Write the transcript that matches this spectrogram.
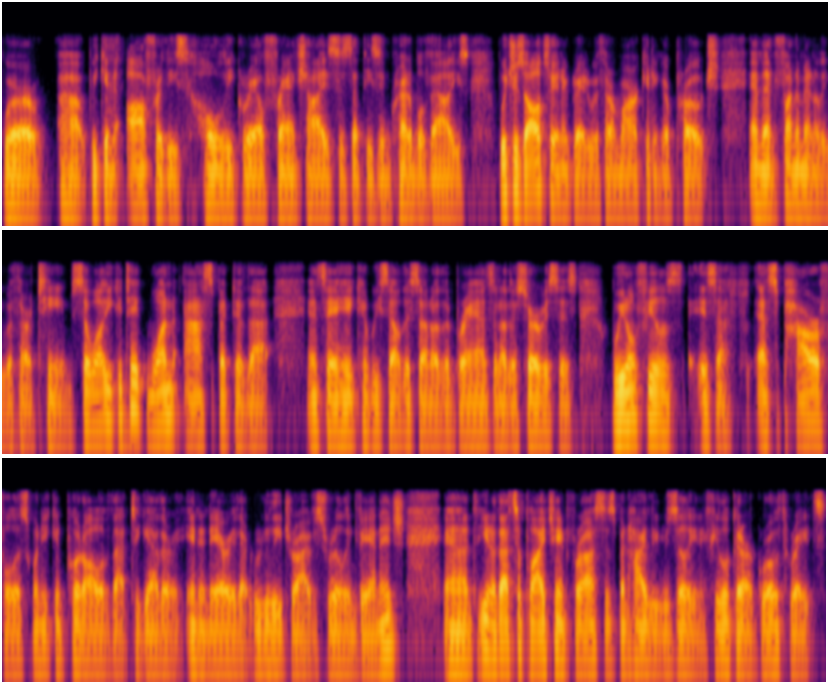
where uh, we can offer these holy grail franchises at these incredible values, which is also integrated with our market marketing approach and then fundamentally with our team. So while you could take one aspect of that and say, hey, can we sell this on other brands and other services? We don't feel as is uh, as powerful as when you can put all of that together in an area that really drives real advantage. And you know that supply chain for us has been highly resilient. If you look at our growth rates,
